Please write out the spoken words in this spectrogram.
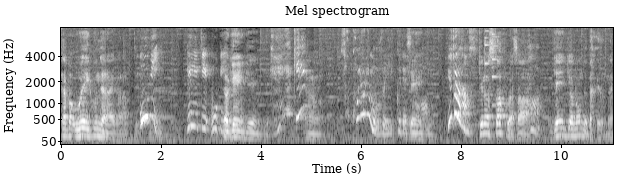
やっぱ上行くんじゃないかなっていう。OB 現役？OB いや現役現役、現役？うん、そこよりも上行くですか？現役。豊さん昨日スタッフがさ、は現役を飲んでたけどね。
